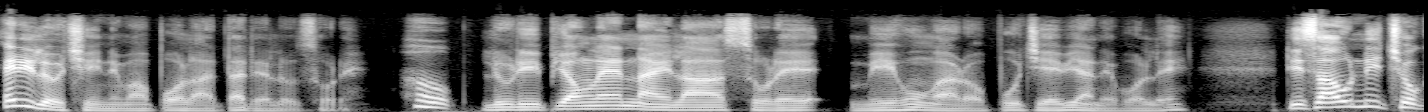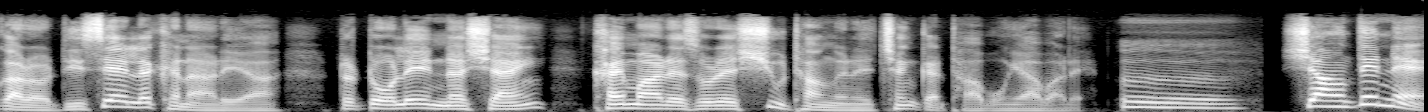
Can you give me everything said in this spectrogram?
အဲ့ဒီလိုအခြေအနေမှာပေါ်လာတတ်တယ်လို့ဆိုတယ် ဟုတ် လူတွေပြောင်းလဲနိုင်လားဆိုတဲ့မေးခွန်းကတော့ပူကျဲပြန်တယ်ပေါ့လေဒီစာအုပ်နှစ်ချုပ်ကတော့ဒီဆက်လက္ခဏာတွေကတော်တော်လေးနှဆိုင်ခိုင်မာတယ်ဆိုတဲ့ရှုထောင်ကနေချင့်ကပ်ထားပုံရပါတယ် อืม ရှောင်တဲ့နဲ့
